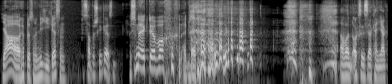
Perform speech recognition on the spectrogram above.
Ja, ich habe das noch nie gegessen. Das habe ich gegessen. Das ist ein Eck der Woche. Nein, Spaß. Aber ein Ochse ist ja kein Jack.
